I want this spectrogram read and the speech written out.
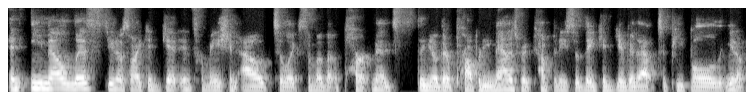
an email list, you know, so I could get information out to like some of the apartments, you know, their property management company, so they could give it out to people. You know,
